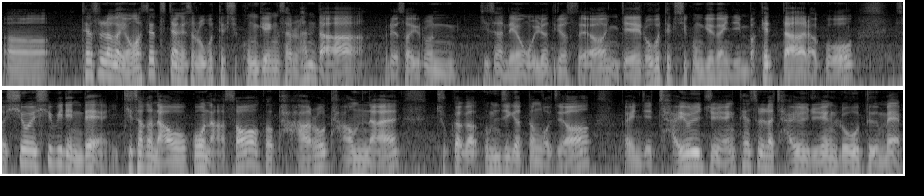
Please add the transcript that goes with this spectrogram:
어, 테슬라가 영화 세트장에서 로보택시 공개 행사를 한다. 그래서 이런 기사 내용 올려드렸어요. 이제 로보택시 공개가 이제 임박했다라고. 그래서 10월 10일인데 기사가 나오고 나서 그 바로 다음 날 주가가 움직였던 거죠. 그러니까 이제 자율주행 테슬라 자율주행 로드맵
